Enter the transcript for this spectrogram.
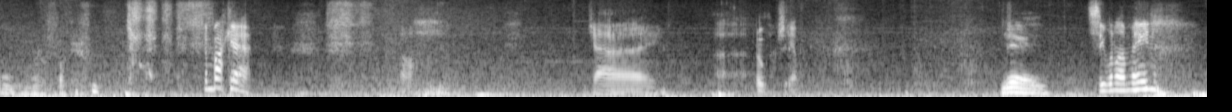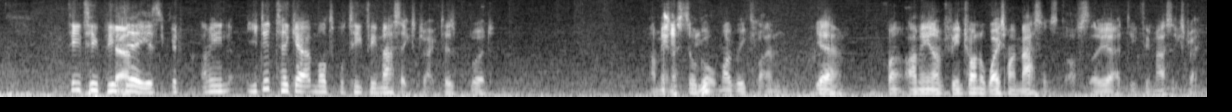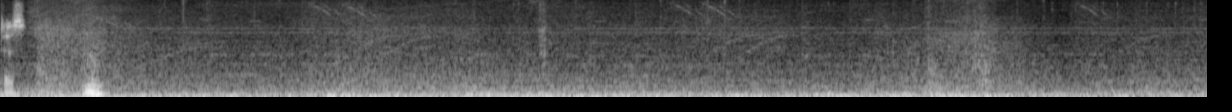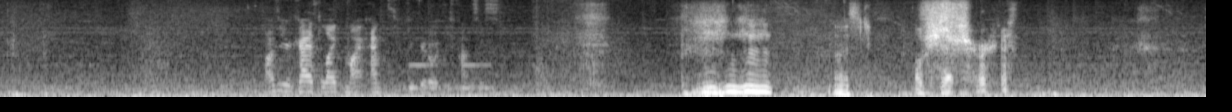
Oh, motherfucker. Come back here! Oh. Okay. Uh, Oh, shit. yep. Yay. See what I mean? T2PD Yeah. is a good. I mean, you did take out multiple T3 mass extractors, but I mean, I still hmm? got all my reclaim. Yeah. I mean, I've been trying to waste my mass on stuff, so yeah, T3 mass extractors. Hmm. How do you guys like my anti-Figaro defenses? Nice. Oh shit! Sure.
